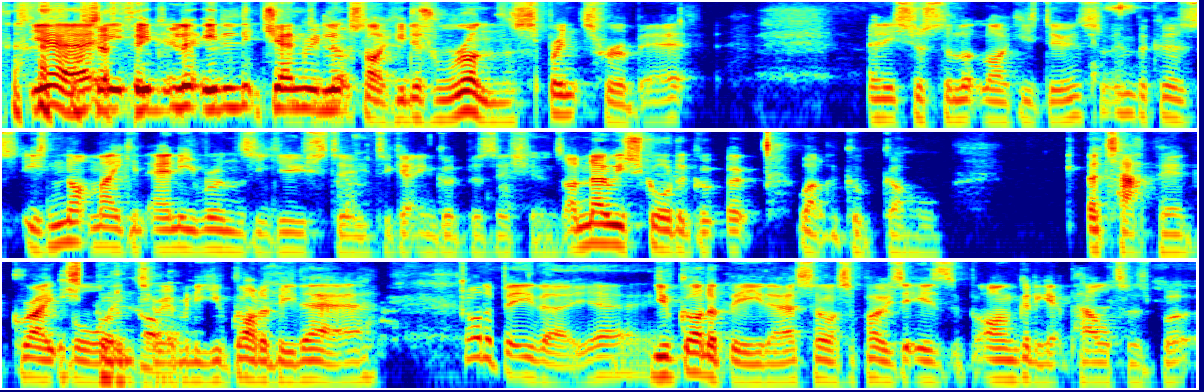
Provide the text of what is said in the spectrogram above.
Yeah, Just it, it, thinking- it generally looks like he just runs, sprints for a bit, and it's just to look like he's doing something because he's not making any runs he used to to get in good positions. I know he scored a good, uh, well, a good goal, a tap in, great He ball scored a into him, and you've got to be there. Got to be there, yeah. You've got to be there. So I suppose it is. I'm going to get pelters, but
